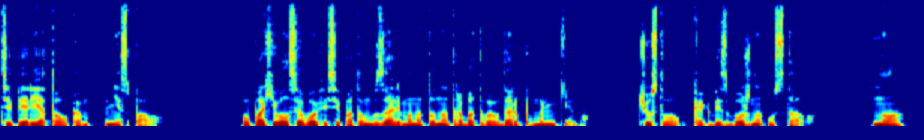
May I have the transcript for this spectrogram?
Теперь я толком не спал. Упахивался в офисе, потом в зале, монотонно отрабатывая удары по манекену. Чувствовал, как безбожно устал. Но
